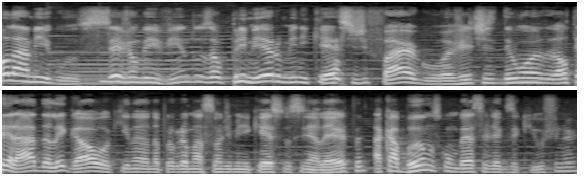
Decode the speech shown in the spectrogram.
Olá, amigos! Sejam bem-vindos ao primeiro minicast de Fargo. A gente deu uma alterada legal aqui na, na programação de minicast do Cine Alerta. Acabamos com o Bastard Executioner.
